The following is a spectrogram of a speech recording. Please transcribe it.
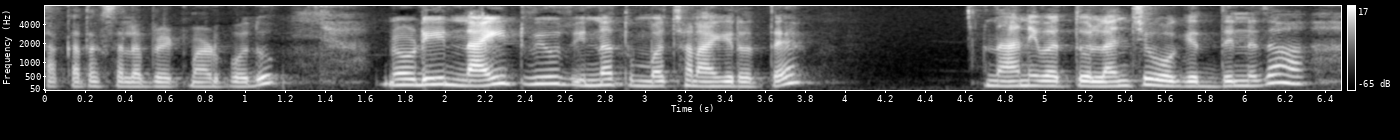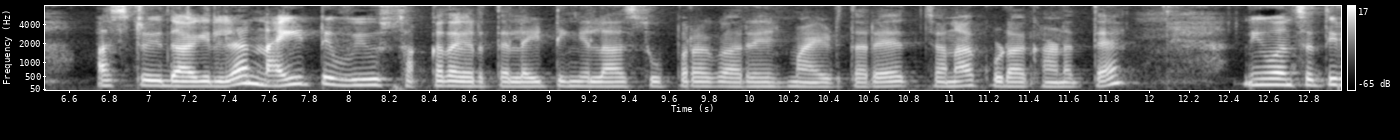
ಸಖತ್ತಾಗಿ ಸೆಲೆಬ್ರೇಟ್ ಮಾಡ್ಬೋದು. ನೋಡಿ ನೈಟ್ ವ್ಯೂಸ್ ಇನ್ನೂ ತುಂಬ ಚೆನ್ನಾಗಿರುತ್ತೆ. ನಾನಿವತ್ತು ಹೋಗಿದ್ದ ಹೋಗಿದ್ದಿನದ ಅಷ್ಟು ಇದಾಗಿರಲಿಲ್ಲ. ನೈಟ್ ವ್ಯೂಸ್ ಸಕ್ಕತ್ತಾಗಿರುತ್ತೆ ಲೈಟಿಂಗ್ ಎಲ್ಲ ಸೂಪರಾಗಿ ಅರೇಂಜ್ ಮಾಡಿರ್ತಾರೆ. ಚೆನ್ನಾಗಿ ಕೂಡ ಕಾಣುತ್ತೆ. ನೀವು ಒಂದು ಸತಿ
